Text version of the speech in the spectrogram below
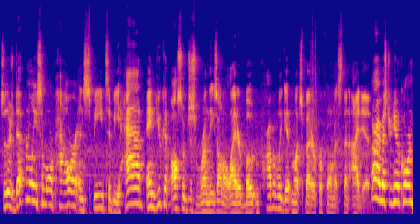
So there's definitely some more power and speed to be had. And you could also just run these on a lighter boat and probably get much better performance than I did. All right, Mr. Unicorn,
